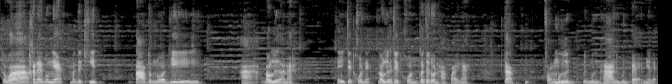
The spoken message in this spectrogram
แต่ว่าคะแนนตรงเนี้ยมันจะคิดตามจำนวนที่ อ่า เราเหลือนะไอเจ็ดคนเนี่ย เราเหลือเจ็ดคนก็จะโดนหักไปนะ จากสองหมื่นเป็นหมื่นห้าหรือหมื่นแปดเนี่ยแหละ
